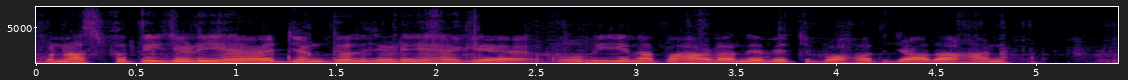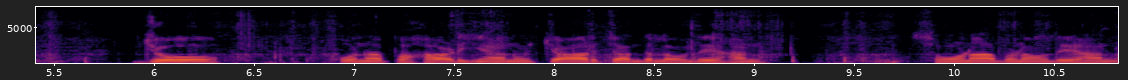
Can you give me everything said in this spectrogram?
ਬਨਸਪਤੀ ਜਿਹੜੀ ਹੈ, ਜੰਗਲ ਜਿਹੜੇ ਹੈਗੇ ਆ, ਉਹ ਵੀ ਇਹਨਾਂ ਪਹਾੜਾਂ ਦੇ ਵਿੱਚ ਬਹੁਤ ਜ਼ਿਆਦਾ ਹਨ, ਜੋ ਉਹਨਾਂ ਪਹਾੜੀਆਂ ਨੂੰ ਚਾਰ ਚੰਦ ਲਾਉਂਦੇ ਹਨ, ਸੋਹਣਾ ਬਣਾਉਂਦੇ ਹਨ।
